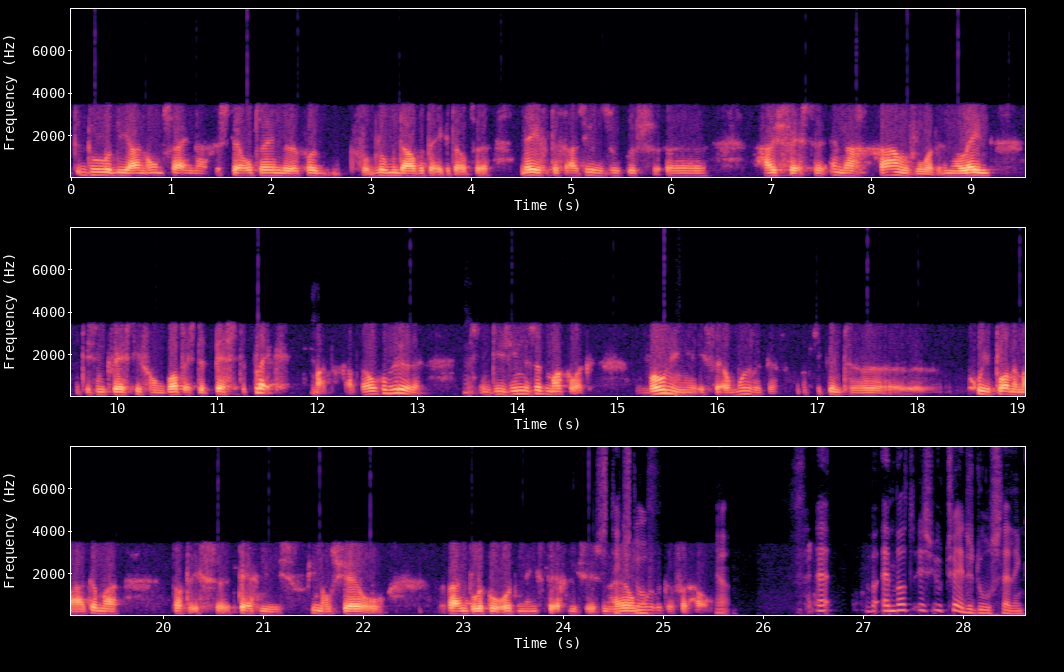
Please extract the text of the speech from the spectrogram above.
de, doelen die aan ons zijn gesteld. De, voor, voor Bloemendaal betekent dat we 90 asielzoekers huisvesten. En daar gaan we voor. En alleen, het is een kwestie van wat is de beste plek. Maar het gaat wel gebeuren. Dus in die zin is het makkelijk. Woningen is veel moeilijker. Want je kunt uh, goede plannen maken, maar dat is uh, technisch, financieel, ruimtelijke ordeningstechnisch is een heel moeilijke verhaal. Ja. Uh, en wat is uw tweede doelstelling?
